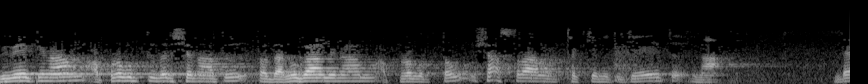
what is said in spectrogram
వివేకినాం అప్రవృత్తి దర్శనాత్ తదనుగామినాం అప్రవృత్తం శాస్త్రానర్థక్యమితి చేత్ నా. అంటే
